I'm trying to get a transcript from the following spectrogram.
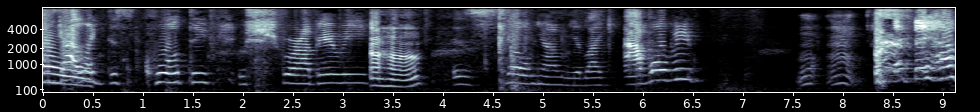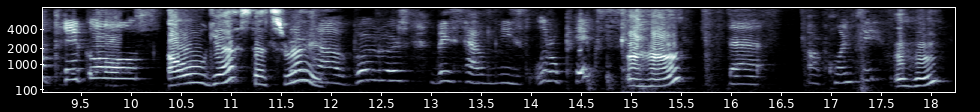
I got like this cool thing with strawberry. uh-huh It's so yummy. Like Applebee's. Mm-mm. like they have pickles. oh yes that's right. They have burgers. They have these little picks uh-huh that are pointy. mm-hmm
